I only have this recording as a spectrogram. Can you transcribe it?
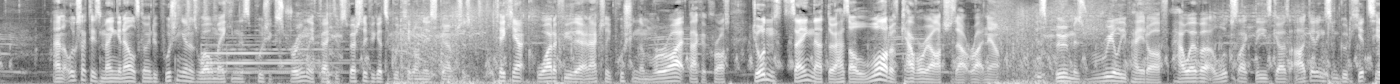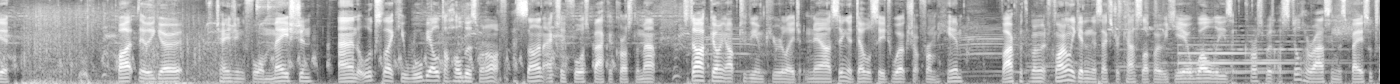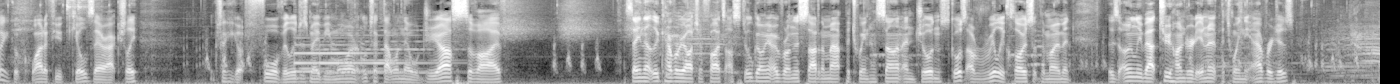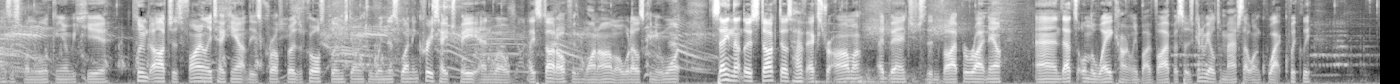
And it looks like this Mangonel is going to be pushing in as well, making this push extremely effective, especially if he gets a good hit on these skirmishes. Taking out quite a few there and actually pushing them right back across. Jordan, saying that though, has a lot of cavalry archers out right now. This boom has really paid off. However, it looks like these guys are getting some good hits here. But there we go, changing formation and it looks like he will be able to hold this one off. Hassan actually forced back across the map. Stark going up to the Imperial Age now, seeing a double siege workshop from him. Viper at the moment finally getting this extra castle up over here while these crossbows are still harassing the space. Looks like he got quite a few kills there actually. Looks like he got four villagers, maybe more, and it looks like that one there will just survive. Saying that the cavalry archer fights are still going over on this side of the map between Hassan and Jordan. Scores are really close at the moment. There's only about 200 in it between the averages. How's this one looking over here? Plumed Archers finally taking out these crossbows. Of course, Plume's going to win this one. Increase HP, and well, they start off with one armor. What else can you want? Saying that, though, Stark does have extra armor advantage than Viper right now, and that's on the way currently by Viper, so he's going to be able to match that one quite quickly.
